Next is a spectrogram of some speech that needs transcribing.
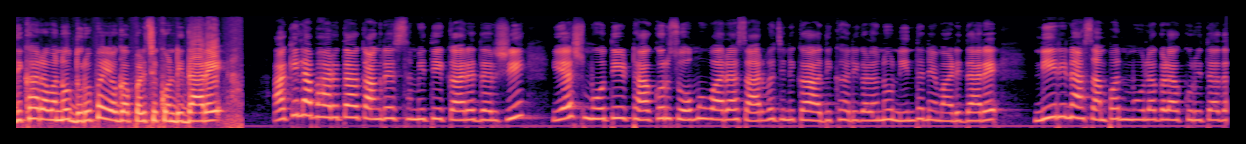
ಅಧಿಕಾರವನ್ನು ದುರುಪಯೋಗಪಡಿಸಿಕೊಂಡಿದ್ದಾರೆ. ಅಖಿಲ ಭಾರತ ಕಾಂಗ್ರೆಸ್ ಸಮಿತಿ ಕಾರ್ಯದರ್ಶಿ ಯಶ್ ಮೋತಿ ಠಾಕೂರ್ ಸೋಮವಾರ ಸಾರ್ವಜನಿಕ ಅಧಿಕಾರಿಗಳನ್ನು ನಿಂದನೆ ಮಾಡಿದ್ದಾರೆ. ನೀರಿನ ಸಂಪನ್ಮೂಲಗಳ ಕುರಿತಾದ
